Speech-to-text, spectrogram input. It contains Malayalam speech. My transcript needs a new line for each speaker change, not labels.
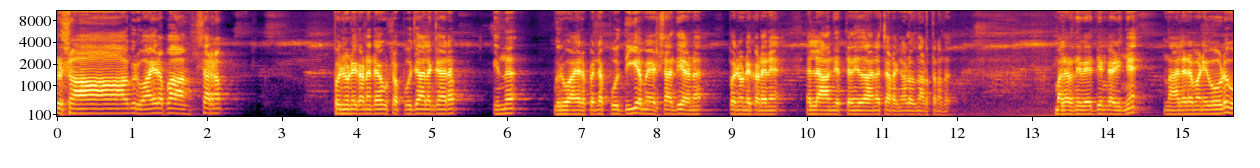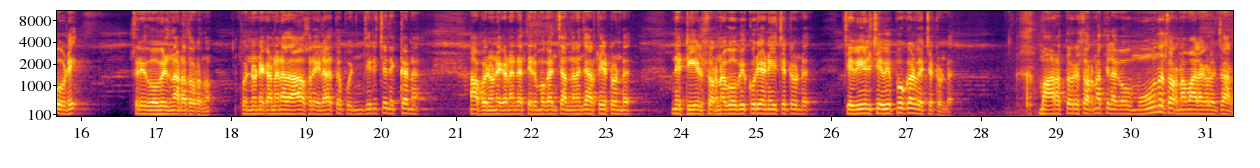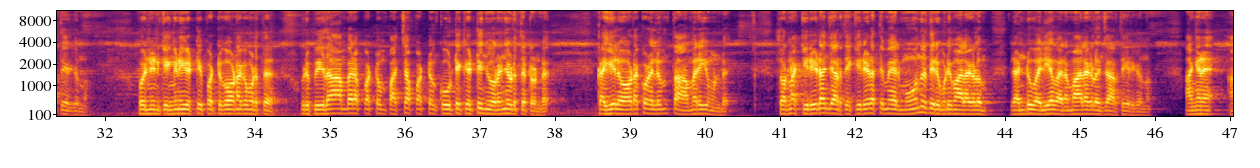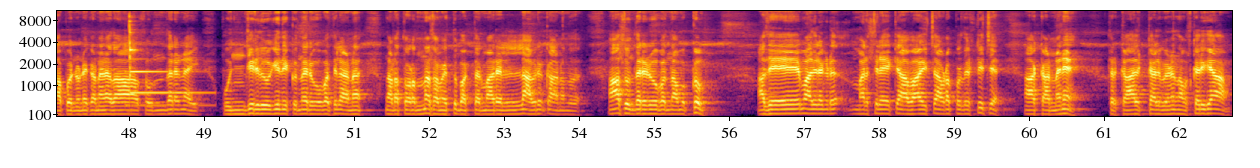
Speaker 1: കൃഷ്ണ ഗുരുവായൂരപ്പ ശരണം. പൊന്നുണി കണ്ണന്റെ ഉഷപൂജ അലങ്കാരം. ഇന്ന് ഗുരുവായൂരപ്പന്റെ പുതിയ മേൽശാന്തിയാണ് പൊന്നുണിക്കണ്ണന് എല്ലാ നിത്യനിദാന ചടങ്ങുകളും നടത്തുന്നത്. മലർ നിവേദ്യം കഴിഞ്ഞ് നാലര മണിയോടുകൂടി ശ്രീകോവിൽ നട തുറന്നു. പൊന്നുണിക്കണ്ണൻ കണ്ണൻ ആ ശ്രീലകത്ത് പുഞ്ചിരിച്ച് നിൽക്കണ്. ആ പൊന്നുണിക്കണ്ണന്റെ തിരുമുഖം ചന്ദനം ചാർത്തിയിട്ടുണ്ട്. നെറ്റിയിൽ സ്വർണഗോപിക്കുറി അണിയിച്ചിട്ടുണ്ട്. ചെവിയിൽ ചെവിപ്പൂക്കൾ വെച്ചിട്ടുണ്ട്. മാറത്തൊരു സ്വർണത്തിലകവും മൂന്ന് സ്വർണമാലകളും ചാർത്തിയിരിക്കുന്നു. പൊന്നിൻ കിങ്ങിണി കെട്ടി പട്ടുകോണകമെടുത്ത് ഒരു പീതാംബരപ്പട്ടും പച്ചപ്പട്ടും കൂട്ടിക്കെട്ടി ഞുറിഞ്ഞെടുത്തിട്ടുണ്ട്. കയ്യിൽ ഓടക്കുഴലും താമരയുമുണ്ട്. സ്വർണ കിരീടം ചാർത്തി കിരീടത്തിന്മേൽ മൂന്ന് തിരുമുടിമാലകളും രണ്ട് വലിയ വനമാലകളും ചാർത്തിയിരിക്കുന്നു. അങ്ങനെ ആ പൊന്നുണ്ണിക്കണ്ണൻ അതാ സുന്ദരനായി പുഞ്ചിരി തൂകി നിൽക്കുന്ന രൂപത്തിലാണ് നട തുറന്ന സമയത്ത് ഭക്തന്മാരെല്ലാവരും കാണുന്നത്. ആ സുന്ദര രൂപം നമുക്കും അതേമാതിരി അങ്ങോട്ട് മനസ്സിലേക്ക് ആവാഹിച്ച് അവിടെ പ്രതിഷ്ഠിച്ച് ആ കണ്ണനെ തൃക്കാൽക്കൽ വീണ് നമസ്കരിക്കാം.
